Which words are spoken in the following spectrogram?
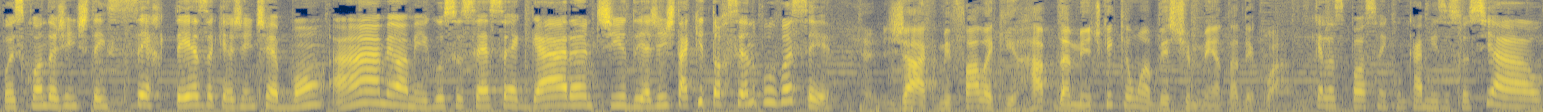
pois quando a gente tem certeza que a gente é bom, ah, meu amigo, o sucesso é garantido e a gente está aqui torcendo por você. Jaque, me fala aqui rapidamente, o que é uma vestimenta adequada? Que elas possam ir com camisa social,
